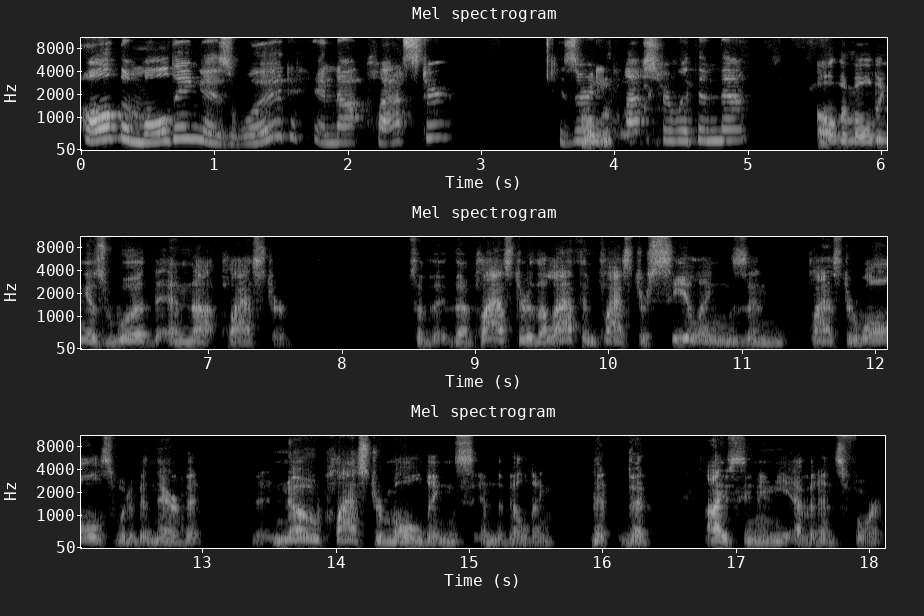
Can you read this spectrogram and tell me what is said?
all the molding is wood and not plaster? Is there all any the, plaster within that? All the molding is wood and not plaster. So the, the plaster, the lath and plaster ceilings and plaster walls would have been there, but no plaster moldings in the building that, that I've seen any evidence for.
